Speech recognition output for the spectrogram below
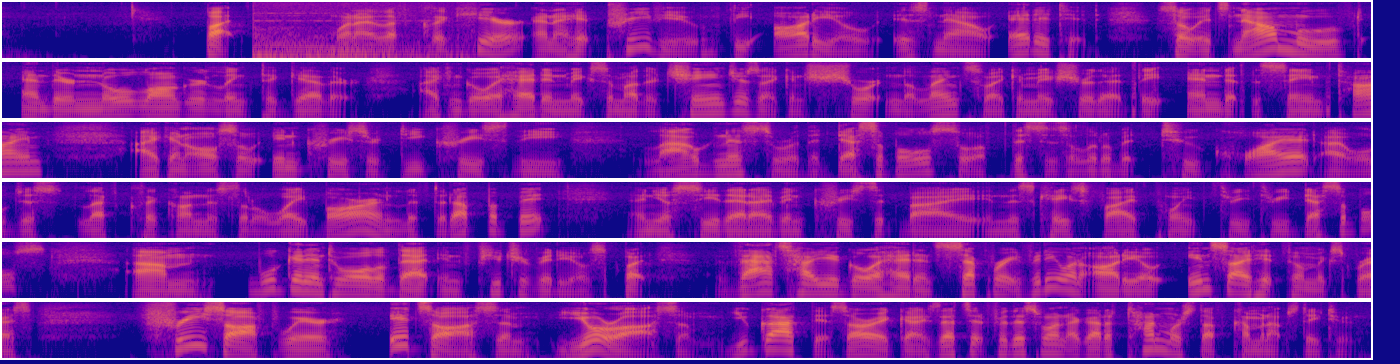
but when I left click here and I hit preview, the audio is now edited. So it's now moved and they're no longer linked together. I can go ahead and make some other changes. I can shorten the length so I can make sure that they end at the same time. I can also increase or decrease the loudness or the decibels. So if this is a little bit too quiet, I will just left click on this little white bar and lift it up a bit. And you'll see that I've increased it by, in this case, 5.33 decibels. Um, we'll get into all of that in future videos, but that's how you go ahead and separate video and audio inside HitFilm Express. Free software. It's awesome. You're awesome. You got this. All right, guys, that's it for this one. I got a ton more stuff coming up. Stay tuned.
